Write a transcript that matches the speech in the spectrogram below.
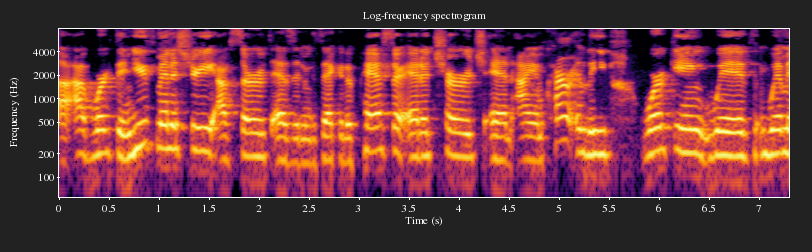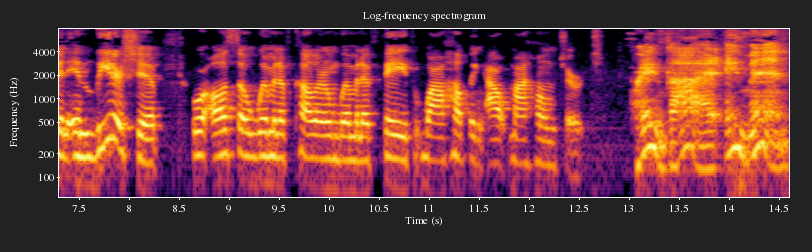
Uh, I've worked in youth ministry. I've served as an executive pastor at a church, and I am currently working with women in leadership who are also women of color and women of faith while helping out my home church. Praise God. Amen.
